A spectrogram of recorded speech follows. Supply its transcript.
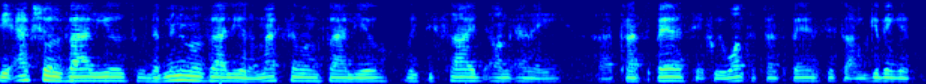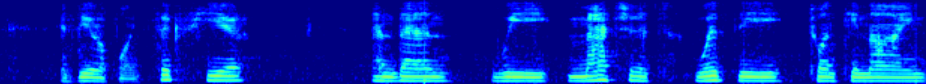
the actual values with the minimum value the maximum value. We decide on a uh, transparency. If we want a transparency so I'm giving it a 0.6 here. And then we match it with the 29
